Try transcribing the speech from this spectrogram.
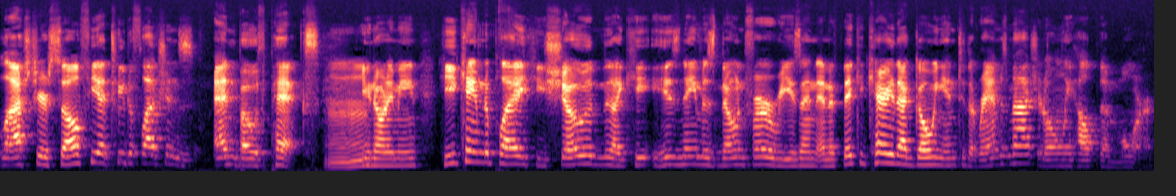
last year self, he had two deflections and both picks. Mm-hmm. You know what I mean? He came to play. He showed like he his name is known for a reason, and if they could carry that going into the Rams match, it'll only help them more.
